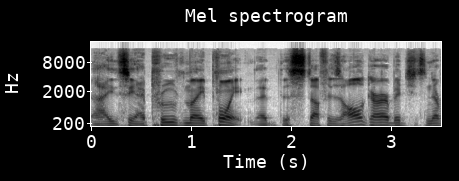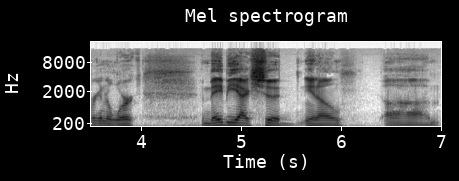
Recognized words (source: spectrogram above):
I see. I proved my point that this stuff is all garbage. It's never going to work. Maybe I should, you know, um,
